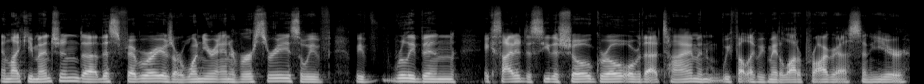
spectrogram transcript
And like you mentioned, uh, this February is our one year anniversary. So we've we've really been excited to see the show grow over that time, and we felt like we've made a lot of progress in a year.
